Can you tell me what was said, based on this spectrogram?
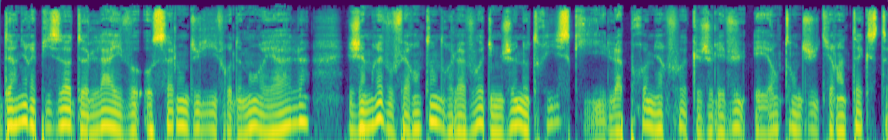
dernier épisode live au Salon du Livre de Montréal, j'aimerais vous faire entendre la voix d'une jeune autrice qui, la première fois que je l'ai vue et entendue dire un texte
